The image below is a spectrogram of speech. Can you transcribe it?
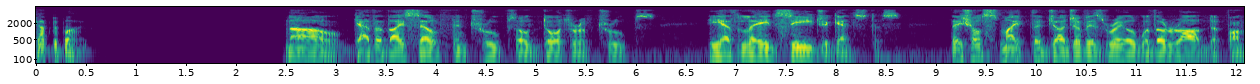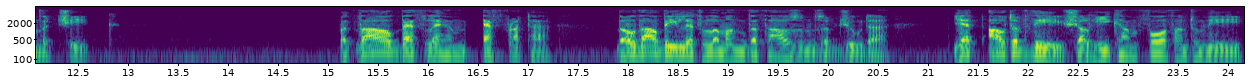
Chapter 5 Now gather thyself in troops, O daughter of troops. He hath laid siege against us. They shall smite the judge of Israel with a rod upon the cheek. But thou, Bethlehem Ephratah, though thou be little among the thousands of Judah, yet out of thee shall he come forth unto me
